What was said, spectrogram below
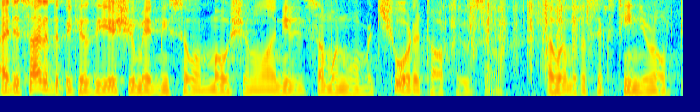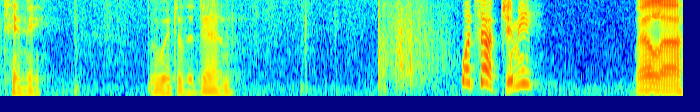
I decided that because the issue made me so emotional, I needed someone more mature to talk to, so I went with a 16 year old Timmy. We went to the den. What's up, Jimmy? Well, uh,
